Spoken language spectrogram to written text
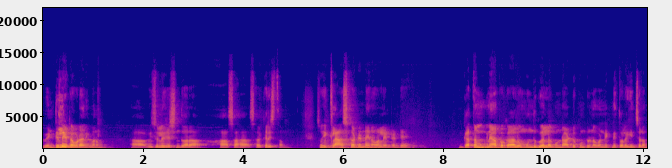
వెంటిలేట్ అవ్వడానికి మనం విజువలైజేషన్ ద్వారా సహా సహకరిస్తాం. సో ఈ క్లాస్కి అటెండ్ అయిన వాళ్ళు ఏంటంటే గతం జ్ఞాపకాలు ముందుకు వెళ్ళకుండా అడ్డుకుంటున్నవన్నిటిని తొలగించడం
